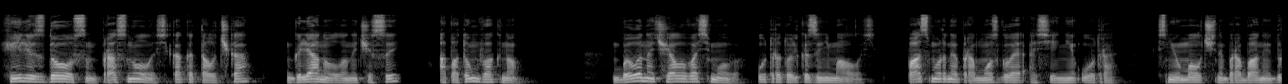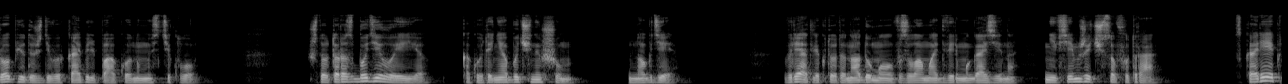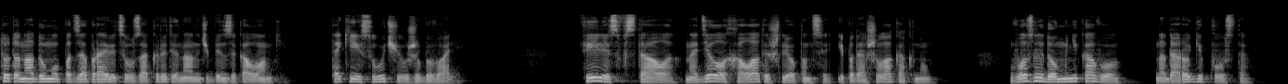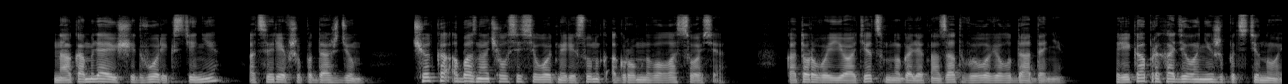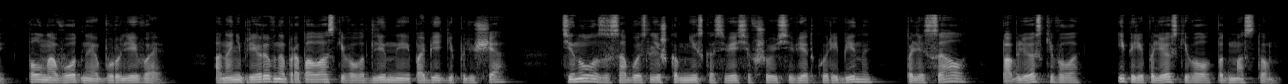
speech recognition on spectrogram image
Филлис Доусон проснулась, как от толчка, глянула на часы, а потом в окно. Было начало восьмого, утро только занималось. Пасмурное промозглое осеннее утро с неумолчной барабанной дробью дождевых капель по оконному стеклу. Что-то разбудило ее, какой-то необычный шум. Но где? Вряд ли кто-то надумал взломать дверь магазина, не в семь же часов утра. Скорее, кто-то надумал подзаправиться у закрытой на ночь бензоколонки. Такие случаи уже бывали. Филлис встала, надела халат и шлепанцы и подошла к окну. Возле дома никого, на дороге пусто. На окомляющий дворик стене, оцаревший под дождем, четко обозначился силуэтный рисунок огромного лосося, которого ее отец много лет назад выловил в Дадане. Река проходила ниже под стеной, полноводная, бурливая. Она непрерывно прополаскивала длинные побеги плюща, тянула за собой слишком низко свесившуюся ветку рябины, плясала, поблескивала и переплескивала под мостом.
